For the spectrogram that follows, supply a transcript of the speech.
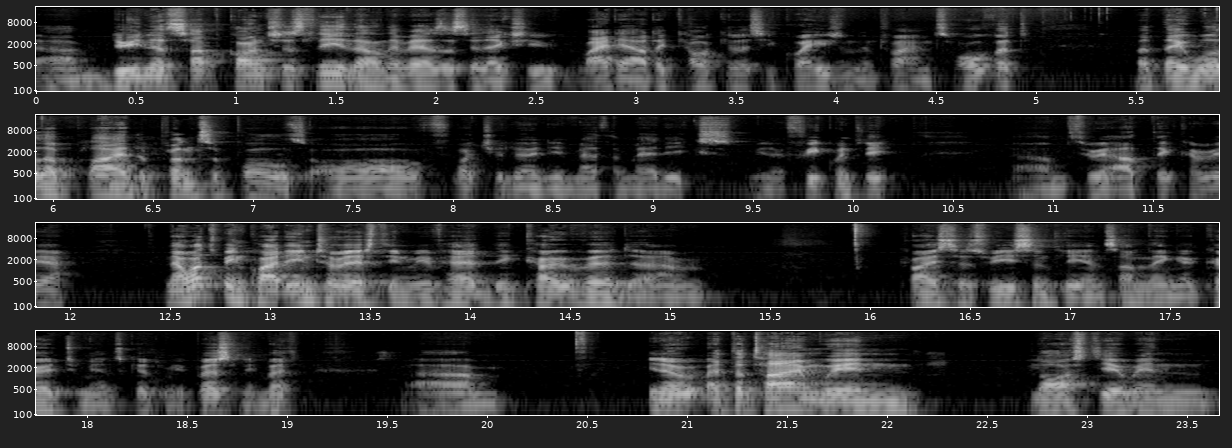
um, doing it subconsciously. They'll never, as I said, actually write out a calculus equation and try and solve it, but they will apply the principles of what you learn in mathematics, you know, frequently um, throughout their career. Now, what's been quite interesting, we've had the COVID. Um, crisis recently, and something occurred to me, and it's occurred to me personally. But um, you know, at the time when last year when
